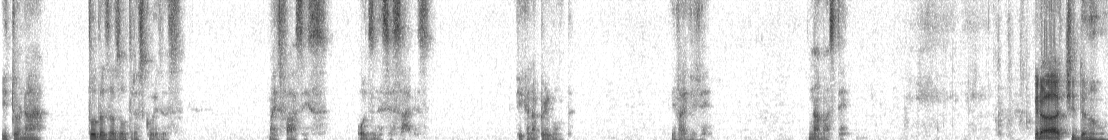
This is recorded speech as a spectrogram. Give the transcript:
e tornar todas as outras coisas mais fáceis ou desnecessárias. Fica na pergunta e vai viver. Namastê. Gratidão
